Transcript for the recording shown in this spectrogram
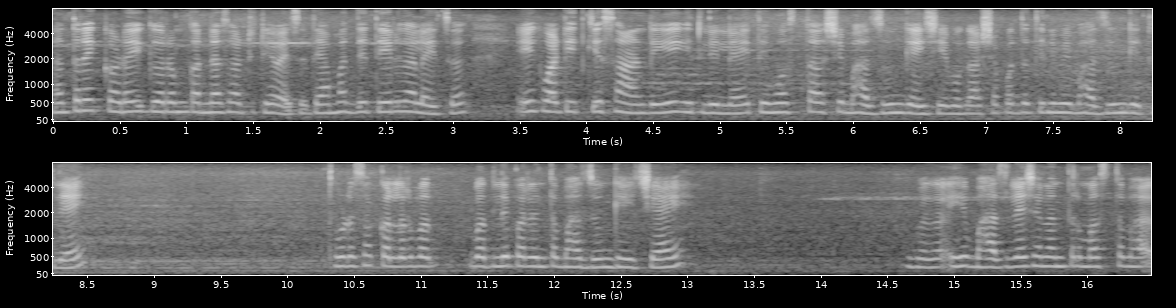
नंतर एक कढई गरम करण्यासाठी ठेवायचं. त्यामध्ये तेल घालायचं. एक वाटी इतके सांडगे घेतलेले आहे. ते मस्त असे भाजून घ्यायचे. बघा अशा पद्धतीने मी भाजून घेतले आहे. थोडासा कलर बद बदलेपर्यंत भाजून घ्यायचे आहे. बघा हे भाजल्याच्या नंतर मस्त भा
